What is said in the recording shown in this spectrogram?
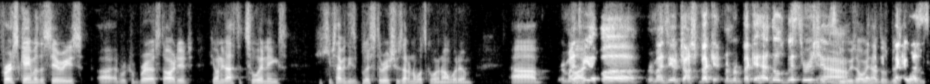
first game of the series, uh, Edward Cabrera started. He only lasted two innings. He keeps having these blister issues. I don't know what's going on with him. Uh, Reminds But- me of uh reminds me of Josh Beckett. Remember Beckett had those blister issues? Yeah. he was always I have those blister. Beckett was-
